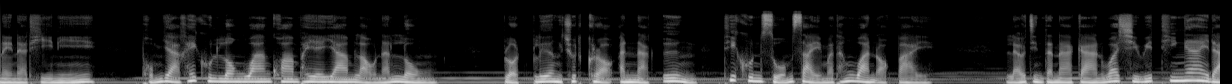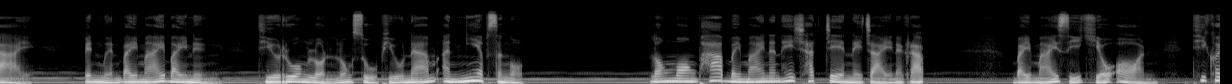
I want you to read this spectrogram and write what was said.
ในนาทีนี้ ผมอยากให้คุณลองวางความพยายามเหล่านั้นลง ปลดเปลื้องชุดเกราะอันหนักอึ้งที่คุณสวมใส่มาทั้งวันออกไป แล้วจินตนาการว่าชีวิตที่ง่ายดาย เป็นเหมือนใบไม้ใบหนึ่ง ที่ร่วงหล่นลงสู่ผิวน้ำอันเงียบสงบ ลองมองภาพใบไม้นั้นให้ชัดเจนในใจนะครับ ใบไม้สีเขียวอ่อน ที่ค่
